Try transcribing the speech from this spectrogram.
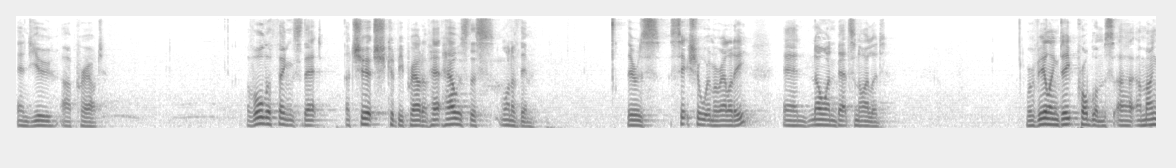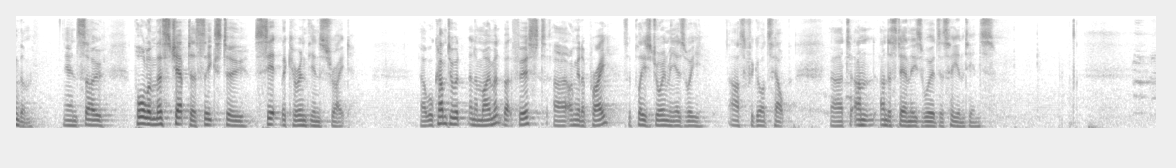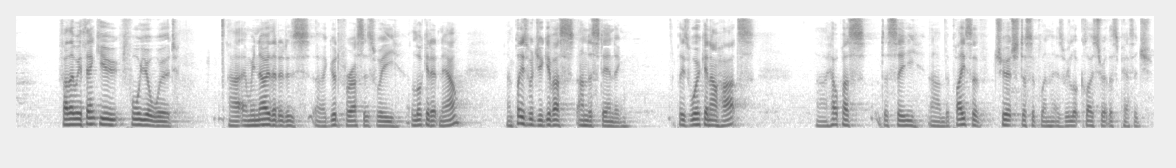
and you are proud. Of all the things that a church could be proud of, how, how is this one of them? There is sexual immorality, and no one bats an eyelid, revealing deep problems uh, among them. And so, Paul in this chapter seeks to set the Corinthians straight. Uh, we'll come to it in a moment, but first uh, I'm going to pray. So please join me as we ask for God's help uh, to un- understand these words as He intends. Father, we thank you for your word, uh, and we know that it is uh, good for us as we look at it now. And please, would you give us understanding? Please work in our hearts. Uh, help us to see um, the place of church discipline as we look closer at this passage.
